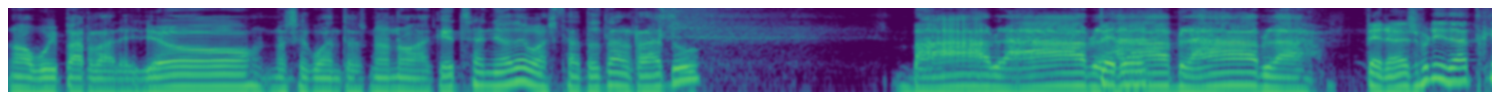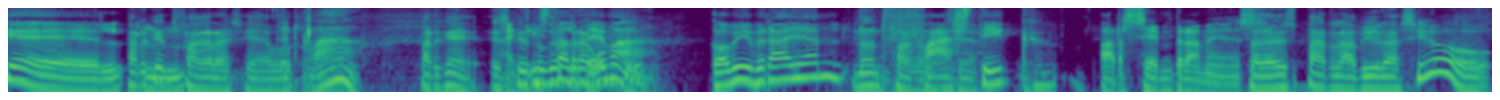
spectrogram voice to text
no, avui parlaré jo, no sé quantes. No, no, aquest senyor deu estar tot el rato bla, bla, bla, Però- bla, bla. Però és veritat que... Per què et fa gràcia, llavors? Clar. Per què? És Aquí que és està el tema. Kobe Bryant, No ens fa gràcia. fàstic per sempre més. Però és per la violació?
